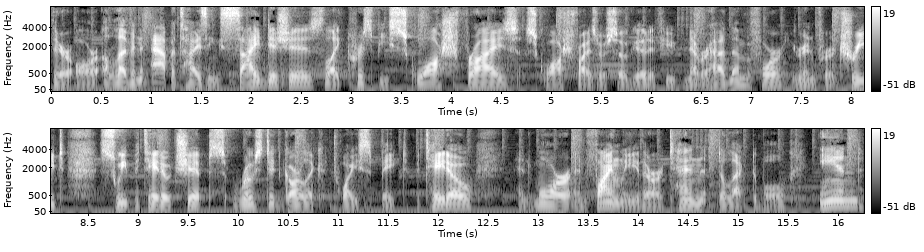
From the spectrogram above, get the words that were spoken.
There are 11 appetizing side dishes like crispy squash fries. Squash fries are so good. If you've never had them before, you're in for a treat. Sweet potato chips, roasted garlic, twice baked potato and more. And finally, there are 10 delectable and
